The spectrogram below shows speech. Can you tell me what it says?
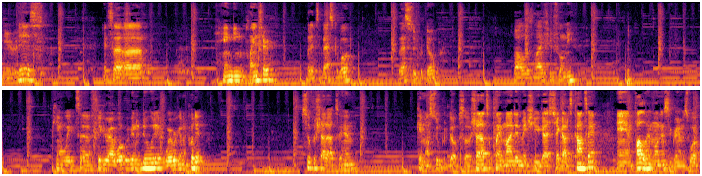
Here it is. It's a, a hanging planter, but it's basketball. That's super dope. Ball is life, you feel me? Can't wait to figure out what we're gonna do with it, where we're gonna put it. Super shout out to him. Came out super dope. So shout out to Plant Minded. Make sure you guys check out his content and follow him on Instagram as well.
